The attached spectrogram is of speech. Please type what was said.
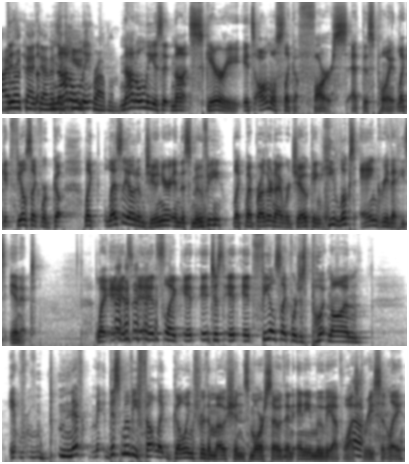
I this- wrote that down. That's not a huge only, problem. Not only is it not scary, it's almost like a farce at this point. Like it feels like we're go like Leslie Odom Jr. in this movie. Like my brother and I were joking. He looks angry that he's in it. Like it's it's like it it just it it feels like we're just putting on. It never. This movie felt like going through the motions more so than any movie I've watched Oh. recently.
